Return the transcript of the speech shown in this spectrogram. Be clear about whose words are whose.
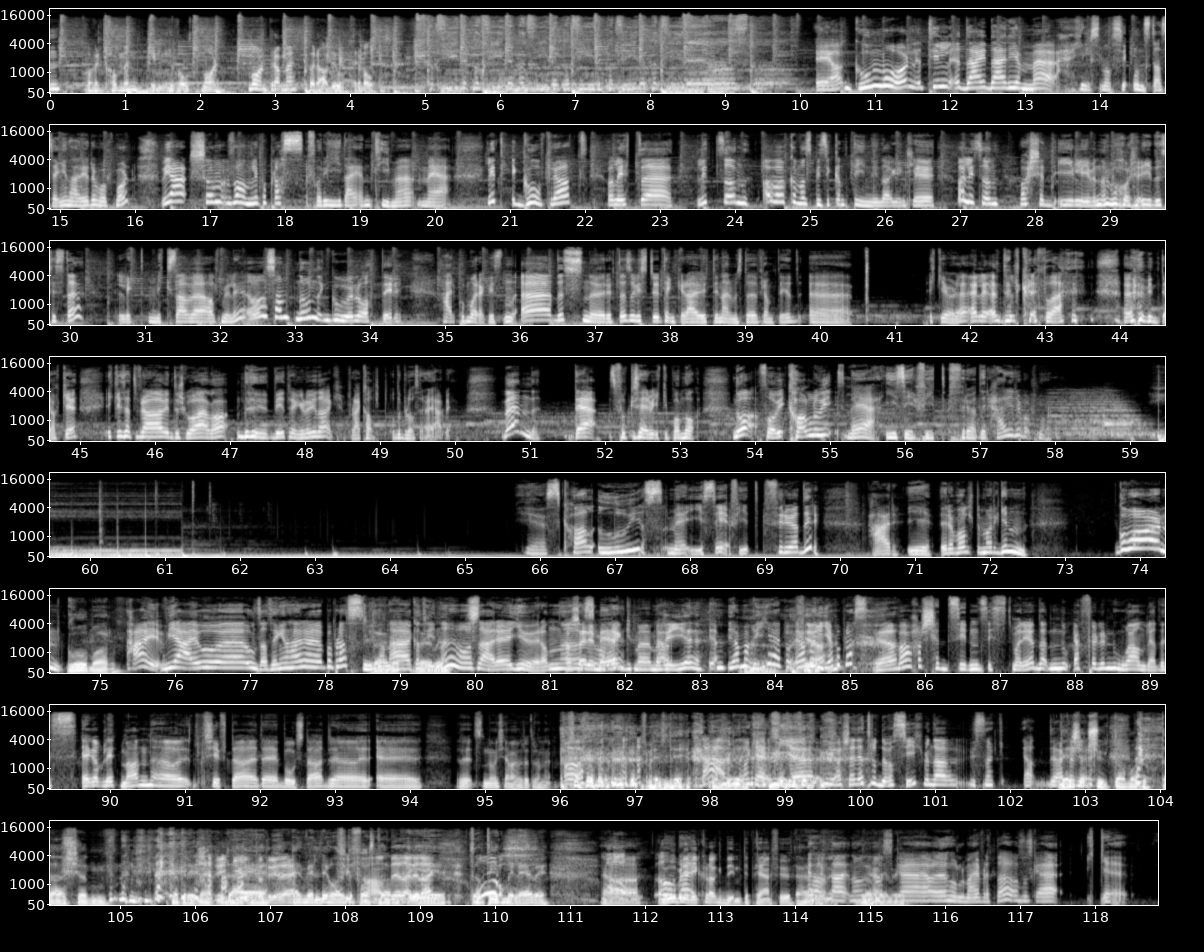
Speaker 1: morgen, og velkommen til Revoltmorgen. Morgenprogrammet på radio Revolt.
Speaker 2: Ja, god morgen til deg der hjemme. Hilsen oss i onsdagsgjengen her i Revoltmorgen. Vi er som vanlig på plass for å gi deg en time med litt godprat og litt, eh, litt sånn av Hva kan man spise i kantinen i dag, egentlig? Og litt sånn Hva har skjedd i livene våre i det siste? Litt miks av alt mulig, og samt noen gode låter her på morgenkvisten. Eh, det snør ute, så hvis du tenker deg ut i nærmeste framtid eh, ikke gjør det. Eller eventuelt kle på deg eh, vinterjakke. Ikke sett fra vinterskoa ennå. De, de trenger du i dag, for det er kaldt og det blåser jævlig. Men det fokuserer vi ikke på nå. Nå får vi Carl Louise med Easy Feet Frøder her i Revoltmorgen. Yes, Carl Louis med Easy Feet Frøder her i Revoltmorgen. God morgen!
Speaker 3: God morgen.
Speaker 2: Hei, vi er jo uh, onsdagsgjengen her eh, på plass. Mitt
Speaker 3: er
Speaker 2: navn er
Speaker 3: det er
Speaker 2: Katrine, og så er det Gjøran. Uh,
Speaker 1: Og så er det meg, med Marie.
Speaker 2: Ja, ja, Marie er på, ja. Marie er på plass.
Speaker 1: Ja.
Speaker 2: Hva har skjedd siden sist, Marie? Er no, jeg føler noe er annerledes.
Speaker 1: Jeg har blitt mann og skifta til bostad. Og, eh, så nå kommer jeg fra Trondheim.
Speaker 2: Oh.
Speaker 3: Veldig.
Speaker 2: Dæven, OK. Mye, mye har skjedd. Jeg trodde du var syk, men da visstnok ja, du
Speaker 3: Det
Speaker 2: er
Speaker 3: ikke en sykdom å bytte kjønn, Katrine.
Speaker 1: Herregud,
Speaker 3: Det er
Speaker 1: Katrine.
Speaker 3: en veldig hårete påstand
Speaker 1: det der, det der.
Speaker 3: i den tiden vi lever i.
Speaker 1: Ja, nå blir vi klagd inn til PFU.
Speaker 3: Ja.
Speaker 2: Ja, nei, nå
Speaker 3: Det
Speaker 2: skal jeg holde meg i fletta, og så skal jeg ikke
